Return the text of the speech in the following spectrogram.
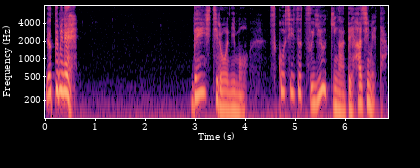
やってみねえ。伝七郎にも少しずつ勇気が出始めた。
